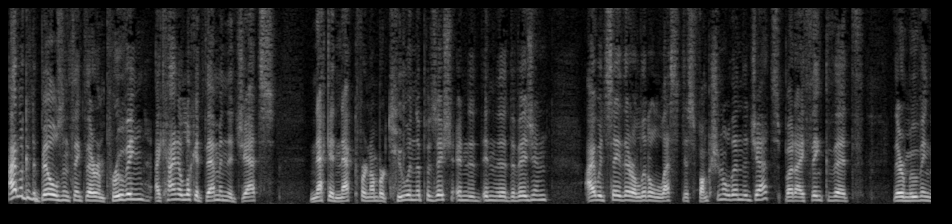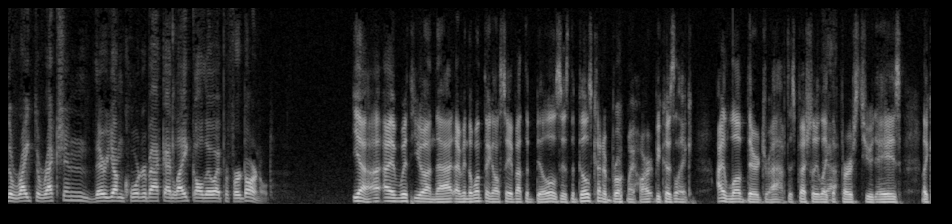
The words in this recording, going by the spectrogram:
I look at the Bills and think they're improving. I kind of look at them and the Jets neck and neck for number two in the position in the in the division. I would say they're a little less dysfunctional than the Jets, but I think that they're moving the right direction. Their young quarterback I like, although I prefer Darnold. Yeah, I, I'm with you on that. I mean, the one thing I'll say about the Bills is the Bills kind of broke my heart because like I loved their draft, especially like yeah. the first two days. Like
